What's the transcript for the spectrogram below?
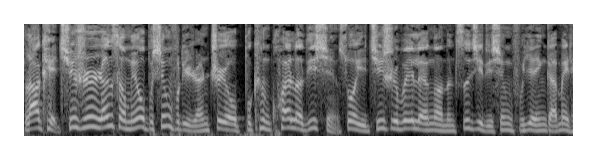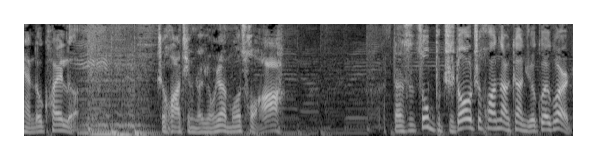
Lucky，其实人生没有不幸福的人，只有不肯快乐的心。所以，即使为了我们自己的幸福，也应该每天都快乐。这话听着永远没错啊，但是就不知道这话哪感觉怪怪的。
